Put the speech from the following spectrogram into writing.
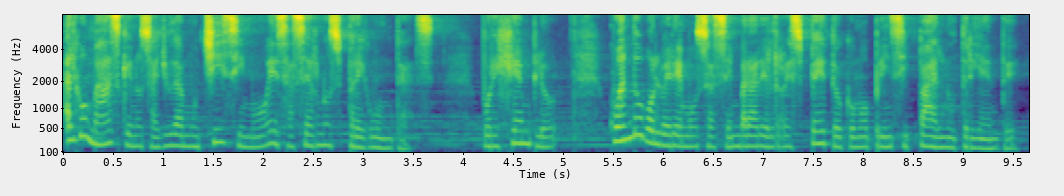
Algo más que nos ayuda muchísimo es hacernos preguntas. Por ejemplo, ¿cuándo volveremos a sembrar el respeto como principal nutriente?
